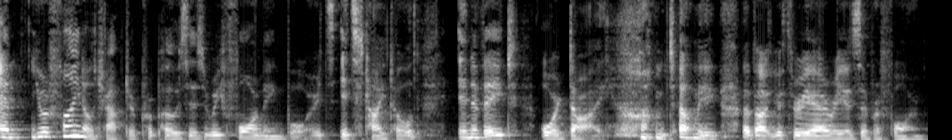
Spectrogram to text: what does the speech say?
And your final chapter proposes reforming boards. It's titled Innovate or Die. Um, tell me about your three areas of reform.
